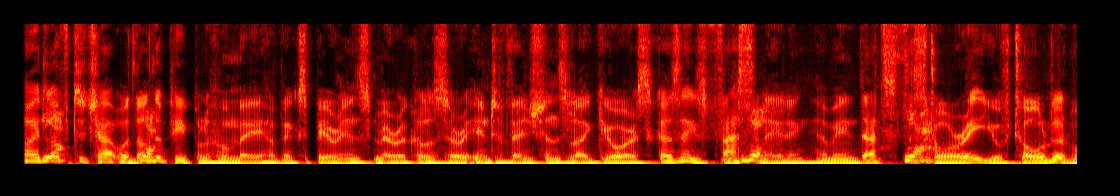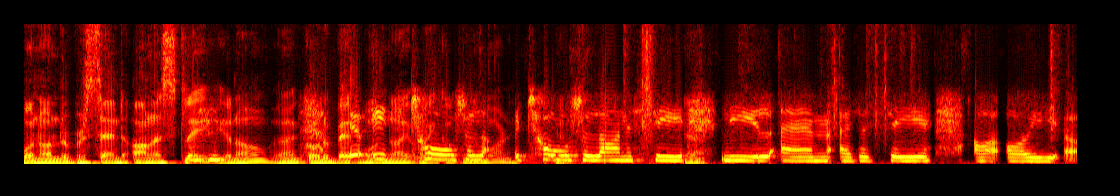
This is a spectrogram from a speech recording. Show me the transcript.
I'd Yeah. love to chat with Yeah. other people who may have experienced miracles or interventions like yours because I think it's fascinating. I mean, that's the Yeah. story. You've told it 100% honestly, you know. I go to bed one It- night, it's wake up in total, the morning. total honesty, Yeah. Neil. Um, as I say, uh, I. Uh,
